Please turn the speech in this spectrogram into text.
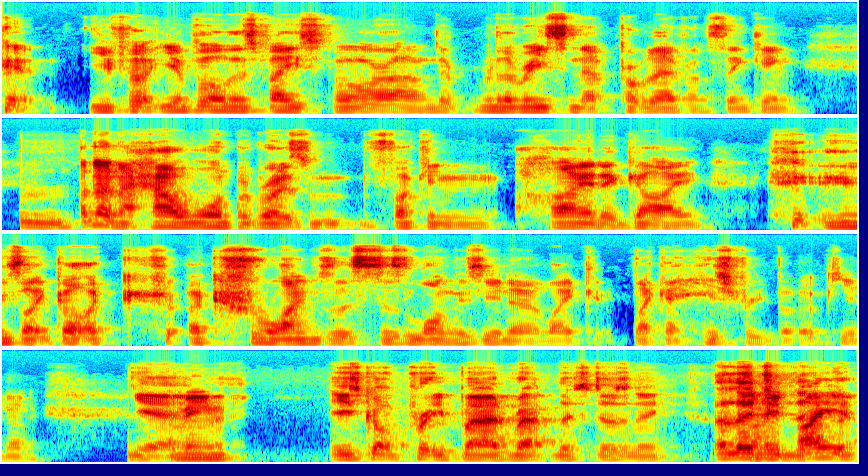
you put you pull this face for um the, the reason that probably everyone's thinking. hmm, I don't know how Warner Bros. fucking hired a guy who's like got a, a crimes list as long as you know, like like a history book, you know. Yeah, I mean- he's got a pretty bad rap list, doesn't he? Allegedly. I-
